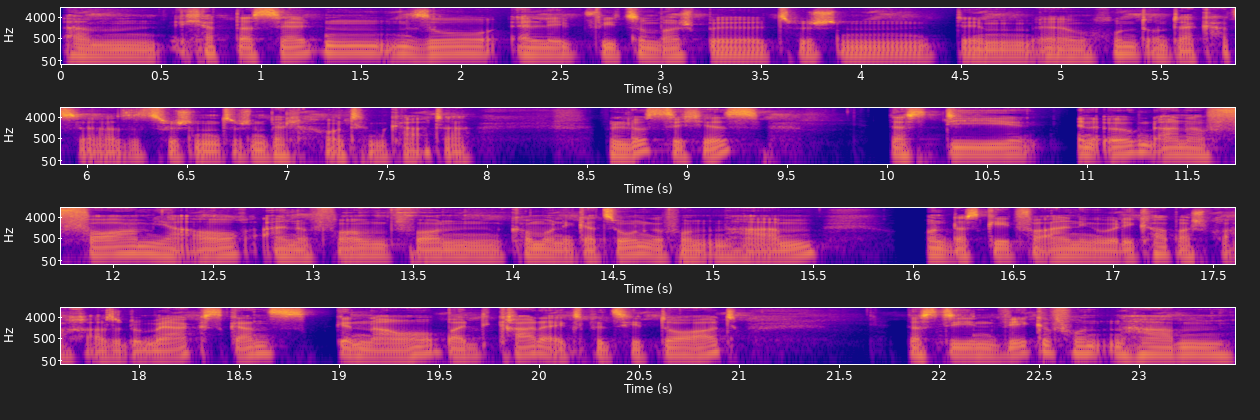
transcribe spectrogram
Ähm, ich habe das selten so erlebt wie zum Beispiel zwischen dem äh, Hund und der Katze, also zwischen, zwischen Bella und dem Kater. Lustig ist, dass die in irgendeiner Form ja auch eine Form von Kommunikation gefunden haben. Und das geht vor allen Dingen über die Körpersprache. Also du merkst ganz genau, bei, gerade explizit dort, dass die einen Weg gefunden haben.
